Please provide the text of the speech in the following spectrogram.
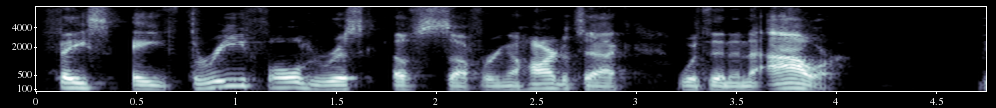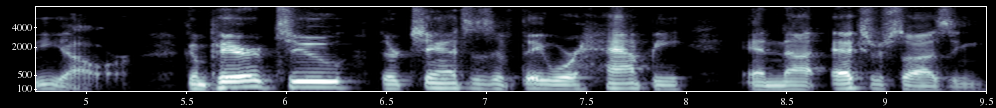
face a threefold risk of suffering a heart attack within an hour, the hour, compared to their chances if they were happy and not exercising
